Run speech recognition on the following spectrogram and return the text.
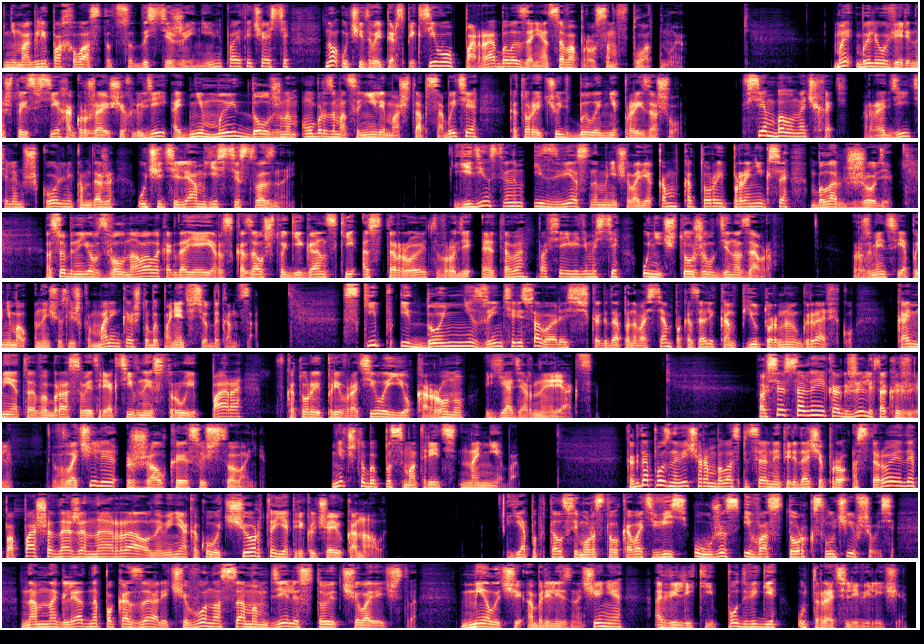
не могли похвастаться достижениями по этой части, но, учитывая перспективу, пора было заняться вопросом вплотную. Мы были уверены, что из всех окружающих людей одни мы должным образом оценили масштаб события, которое чуть было не произошло. Всем было начхать – родителям, школьникам, даже учителям естествознаний. Единственным известным мне человеком, который проникся, была Джоди – Особенно ее взволновало, когда я ей рассказал, что гигантский астероид вроде этого, по всей видимости, уничтожил динозавров. Разумеется, я понимал, она еще слишком маленькая, чтобы понять все до конца. Скип и Донни заинтересовались, когда по новостям показали компьютерную графику. Комета выбрасывает реактивные струи пара, в которые превратила ее корону ядерная реакция. А все остальные как жили, так и жили. Влачили жалкое существование. Нет, чтобы посмотреть на небо. Когда поздно вечером была специальная передача про астероиды, папаша даже наорал на меня, какого черта я переключаю каналы. Я попытался ему растолковать весь ужас и восторг случившегося. Нам наглядно показали, чего на самом деле стоит человечество. Мелочи обрели значение, а великие подвиги утратили величие.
